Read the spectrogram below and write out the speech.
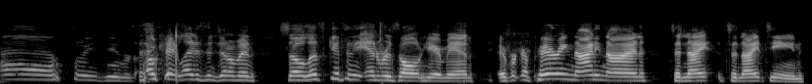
Oh, sweet Jesus. Okay, ladies and gentlemen, so let's get to the end result here, man. If we're comparing 99 to, ni- to 19,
